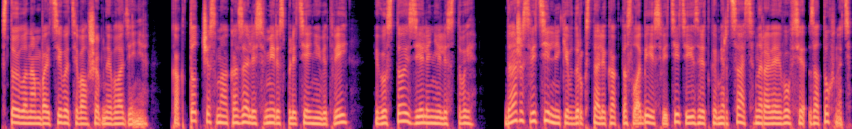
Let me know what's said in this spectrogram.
Стоило нам войти в эти волшебные владения, как тотчас мы оказались в мире сплетения ветвей и густой зелени листвы. Даже светильники вдруг стали как-то слабее светить и изредка мерцать, норовя и вовсе затухнуть.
